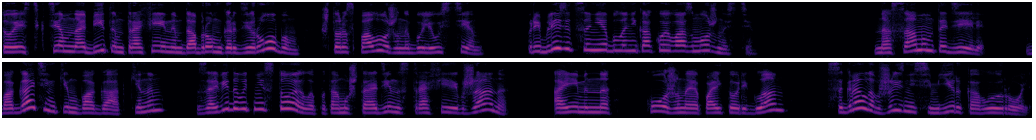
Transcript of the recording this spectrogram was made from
То есть к тем набитым трофейным добром гардеробам, что расположены были у стен, приблизиться не было никакой возможности. На самом-то деле, богатеньким Богаткиным завидовать не стоило, потому что один из трофеев Жана, а именно кожаное пальто Реглан, сыграло в жизни семьи роковую роль.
